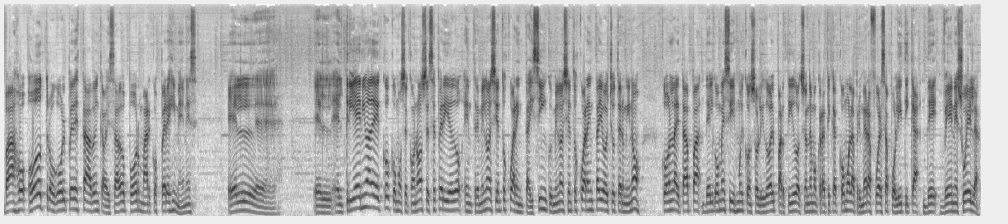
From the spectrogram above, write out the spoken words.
bajo otro golpe de Estado encabezado por Marcos Pérez Jiménez, el... Eh, el, trienio ADECO, como se conoce ese periodo, entre 1945 y 1948 terminó con la etapa del gomecismo y consolidó el Partido Acción Democrática como la primera fuerza política de Venezuela.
